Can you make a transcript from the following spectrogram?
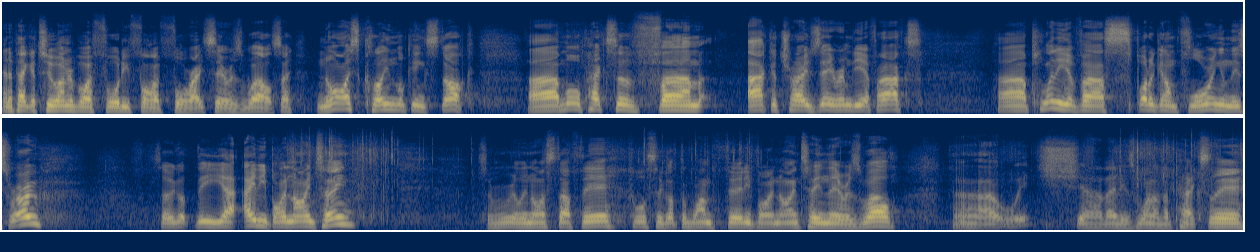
and a pack of 200 by 45 four eights there as well. So nice, clean looking stock. Uh, more packs of um, architraves there, MDF arcs. Uh, plenty of uh, spotted gum flooring in this row. So we've got the uh, 80 by 19, some really nice stuff there. Also got the 130 by 19 there as well, uh, which uh, that is one of the packs there.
